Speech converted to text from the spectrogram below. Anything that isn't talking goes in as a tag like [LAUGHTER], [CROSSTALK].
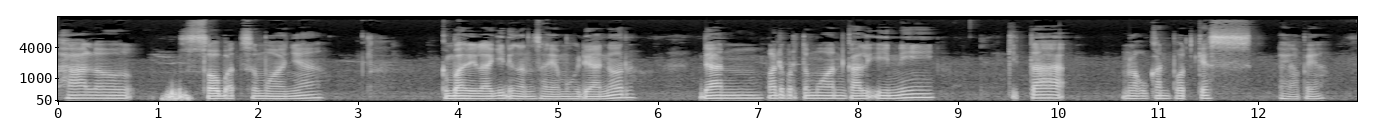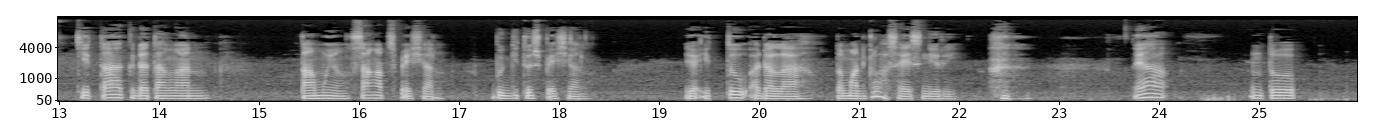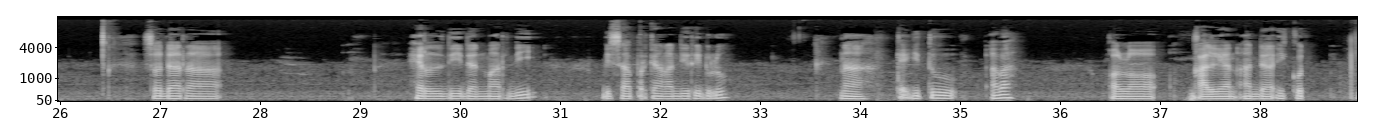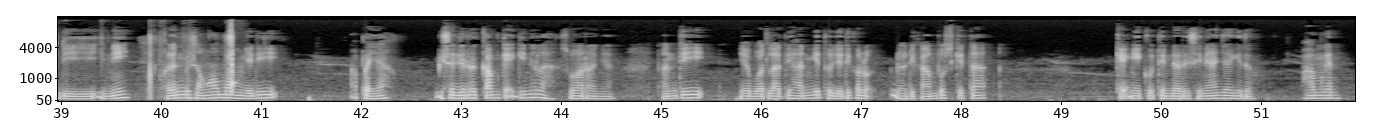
Halo sobat semuanya. Kembali lagi dengan saya Muhdianur Dan pada pertemuan kali ini Kita melakukan podcast Eh apa ya? Kita kedatangan tamu yang sangat spesial Begitu spesial Yaitu adalah teman kelas saya sendiri. [LAUGHS] Ya untuk saudara Heldi dan Mardi bisa perkenalan diri dulu. Nah, kayak gitu apa? Kalau kalian ada ikut di ini, kalian bisa ngomong. Jadi apa ya? Bisa direkam kayak gini lah suaranya. Nanti ya buat latihan gitu. Jadi kalau udah di kampus kita kayak ngikutin dari sini aja gitu. Paham kan?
